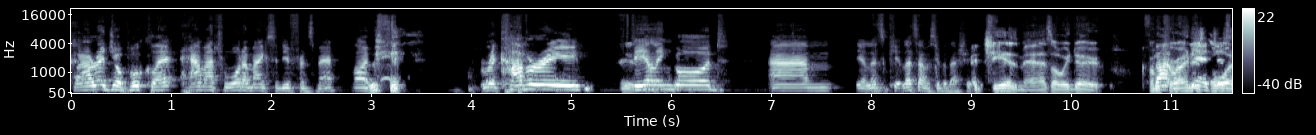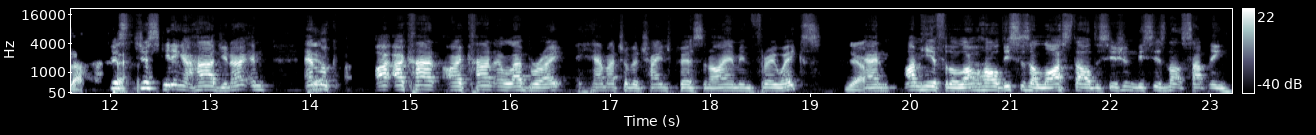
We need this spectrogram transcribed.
when I read your booklet how much water makes a difference, man. Like recovery, Cheers, feeling good. Um, yeah, let's let's have a sip of that man. shit. Cheers, man. That's all we do. From But, Coronas yeah, to just- water. just just hitting it hard, you know. And and Yeah. look, I, I can't I can't elaborate how much of a changed person I am in three weeks. Yeah. And I'm here for the long haul. This is a lifestyle decision. This is not something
